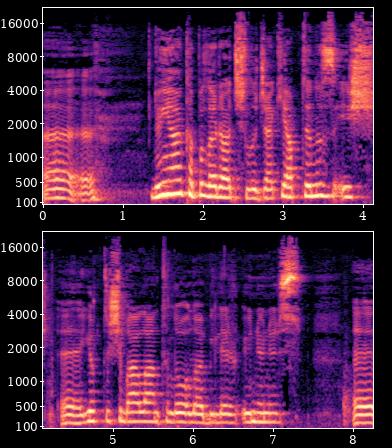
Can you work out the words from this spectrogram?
ee, Dünya kapıları açılacak. Yaptığınız iş e, yurt dışı bağlantılı olabilir. Ününüz e,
